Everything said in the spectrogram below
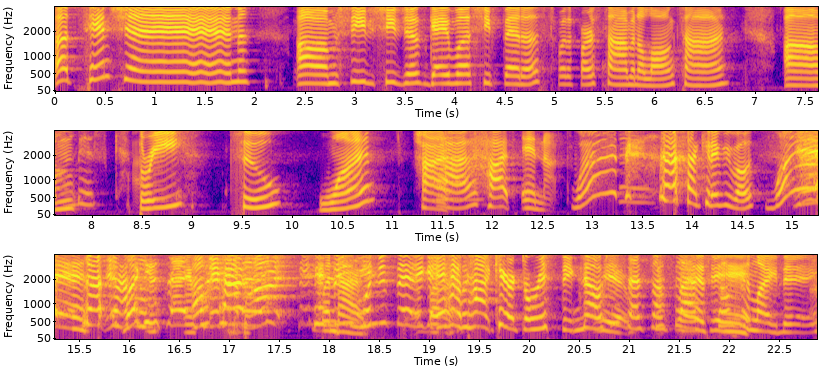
Attention. Um, she she just gave us, she fed us for the first time in a long time. Um, three, two, one. Hot. hot and not. What? Can it be both? What? What you say? Um, it has hot But tendencies. nice. What you said? It, it has hot characteristics. No, she Yeah. said She said flat something like that. you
